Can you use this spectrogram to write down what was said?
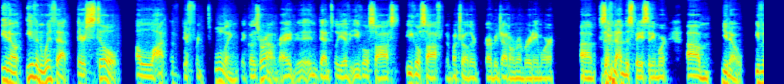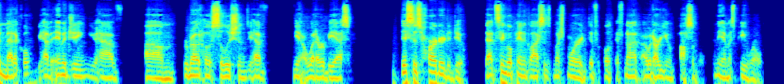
you know, even with that, there's still a lot of different tooling that goes around, right? In dental, you have EagleSoft, EagleSoft, and a bunch of other garbage. I don't remember anymore because um, I'm not in the space anymore. Um, you know, even medical, you have imaging, you have um, remote host solutions, you have, you know, whatever BS. This is harder to do. That single pane of glass is much more difficult, if not, I would argue, impossible in the MSP world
